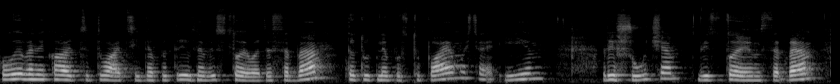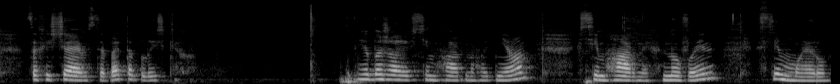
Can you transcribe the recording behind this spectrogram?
коли виникають ситуації, де потрібно відстоювати себе, то тут не поступаємося і рішуче відстоюємо себе, захищаємо себе та близьких. Я бажаю всім гарного дня, всім гарних новин, всім миру.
